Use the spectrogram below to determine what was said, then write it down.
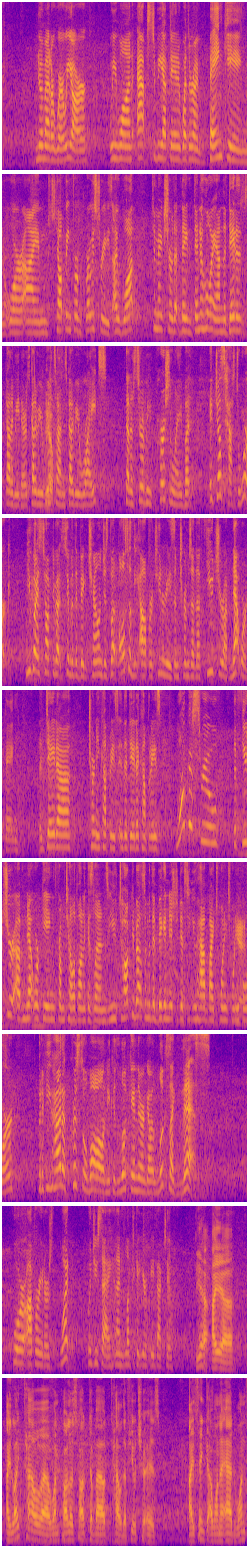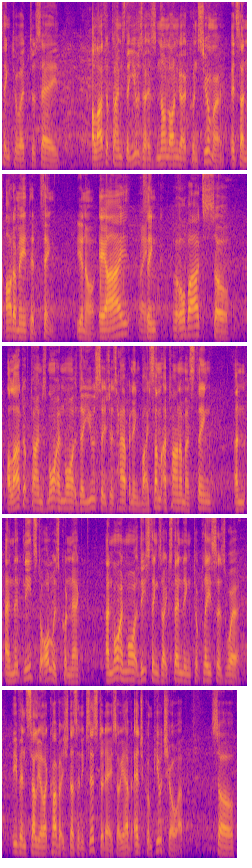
no matter where we are. We want apps to be updated, whether I'm banking or I'm shopping for groceries. I want to make sure that they, they know who I am, the data's got to be there, it's got to be real yep. time, it's got to be right, it's got to serve me personally, but it just has to work. You guys talked about some of the big challenges, but also the opportunities in terms of the future of networking the data, turning companies into data companies. Walk us through the future of networking from Telefonica's lens. You talked about some of the big initiatives that you have by 2024, yes. but if you had a crystal ball and you could look in there and go, it looks like this for operators, what would you say? And I'd love to get your feedback too. Yeah, I, uh, I liked how uh, Juan Carlos talked about how the future is. I think I want to add one thing to it to say, a lot of times the user is no longer a consumer, it's an automated thing you know, AI, right. think robots, so a lot of times more and more the usage is happening by some autonomous thing and, and it needs to always connect and more and more these things are extending to places where even cellular coverage doesn't exist today, so you have edge compute show up. So,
